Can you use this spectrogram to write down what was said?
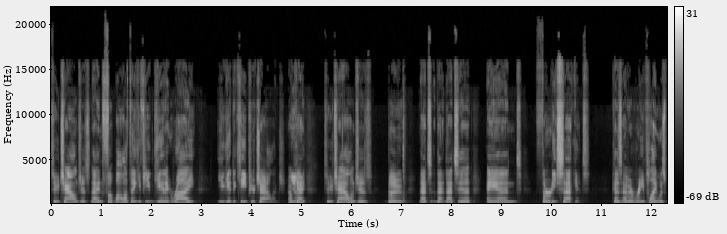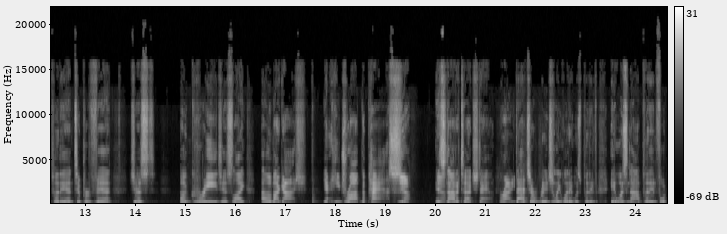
two challenges. Now in football, I think if you get it right, you get to keep your challenge. Okay. Yeah. Two challenges, boom. That's that that's it. And 30 seconds. Because I mean replay was put in to prevent just egregious like, oh my gosh. Yeah, he dropped the pass. Yeah, It's yeah. not a touchdown. Right. That's originally what it was put in for. It was not put in for.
